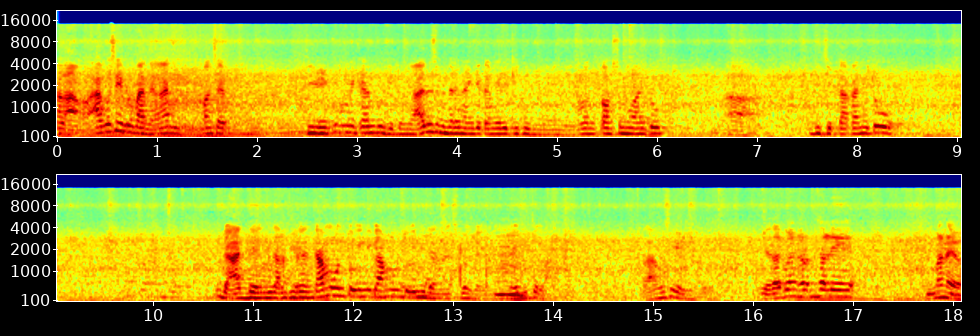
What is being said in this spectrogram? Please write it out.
Kalau aku sih berpandangan konsep diriku pemikiranku gitu. Nggak ada sebenarnya yang kita miliki di dunia ini. Contoh semua itu uh, diciptakan itu nggak ada yang ditakdirkan kamu untuk ini kamu untuk ini dan lain sebagainya. Hmm. kayak gitulah kalau aku sih kayak gitu. Ya tapi kan kalau misalnya gimana ya?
